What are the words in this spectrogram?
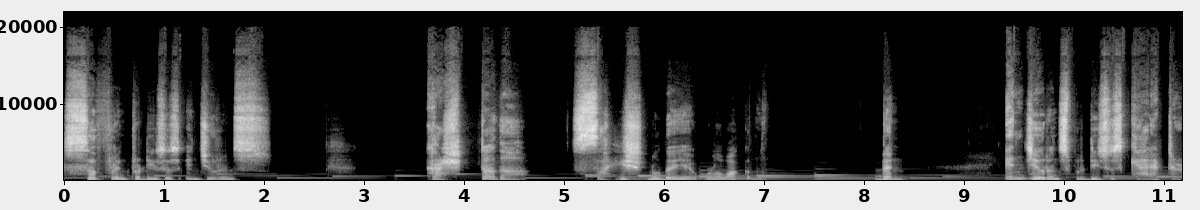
സഫറിങ് പ്രൊഡ്യൂസസ് എൻഷുറൻസ് കഷ്ടത സഹിഷ്ണുതയെ ഉളവാക്കുന്നു. ദെൻ എൻഷുറൻസ് പ്രൊഡ്യൂസസ് ക്യാരക്ടർ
